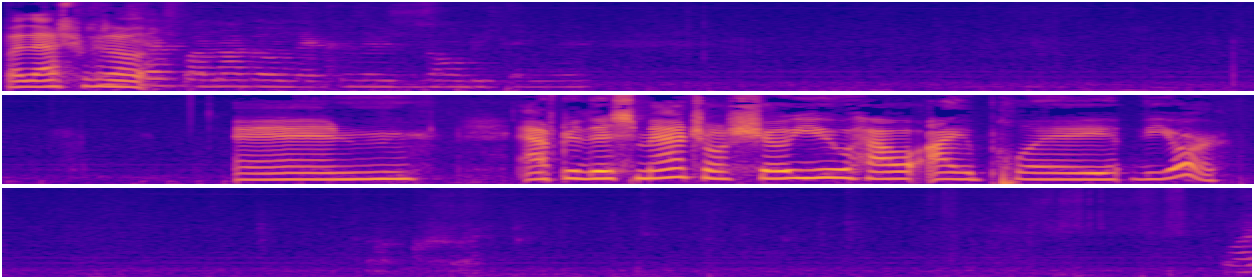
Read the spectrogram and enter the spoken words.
But that's because chests, but I'm not going there because there's a zombie thing there. And after this match, I'll show you how I play VR. Oh, crap. Why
